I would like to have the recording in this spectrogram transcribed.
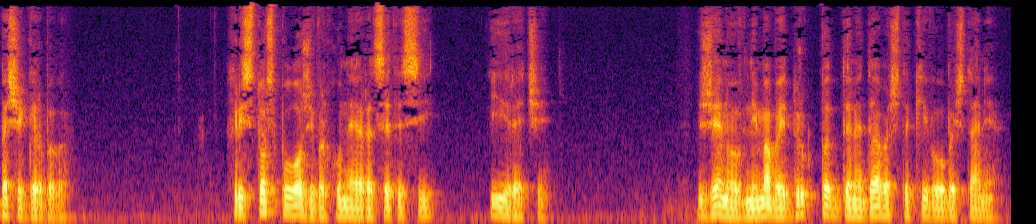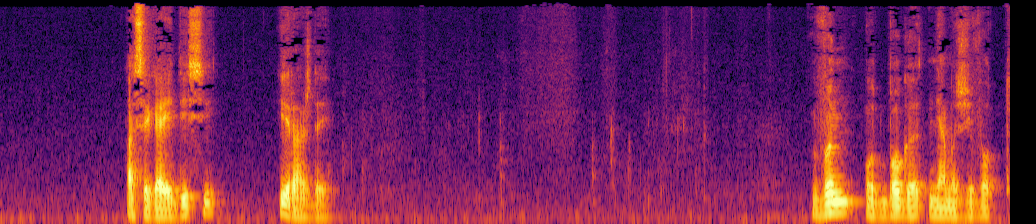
беше гърбава. Христос положи върху нея ръцете си и рече. Жено, внимавай друг път да не даваш такива обещания. А сега иди си и раждай. Вън от Бога няма живот.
